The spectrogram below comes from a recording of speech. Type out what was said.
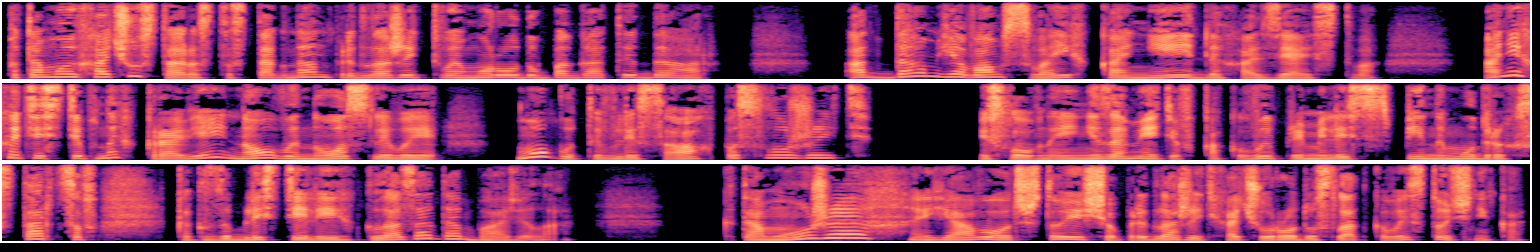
Потому и хочу, староста Стагнан, предложить твоему роду богатый дар. Отдам я вам своих коней для хозяйства. Они хоть и степных кровей, но выносливые, могут и в лесах послужить». И, словно и не заметив, как выпрямились спины мудрых старцев, как заблестели их глаза, добавила. «К тому же я вот что еще предложить хочу роду сладкого источника».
